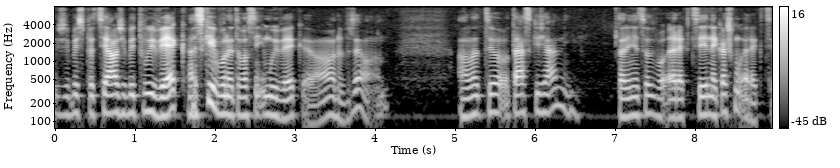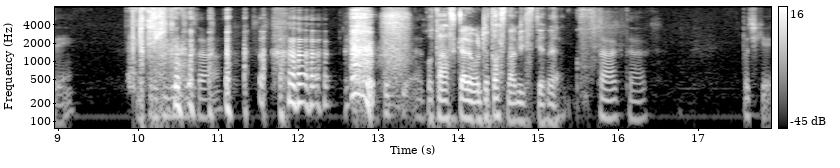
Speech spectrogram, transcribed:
že by speciál, že by tvůj věk, hezký, on je to vlastně i můj věk, jo, dobře on. Ale ty otázky žádný. Tady něco o erekci, nekaž mu erekci. to ta. Otázka nebo dotaz na místě, ne? Tak, tak. Počkej.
